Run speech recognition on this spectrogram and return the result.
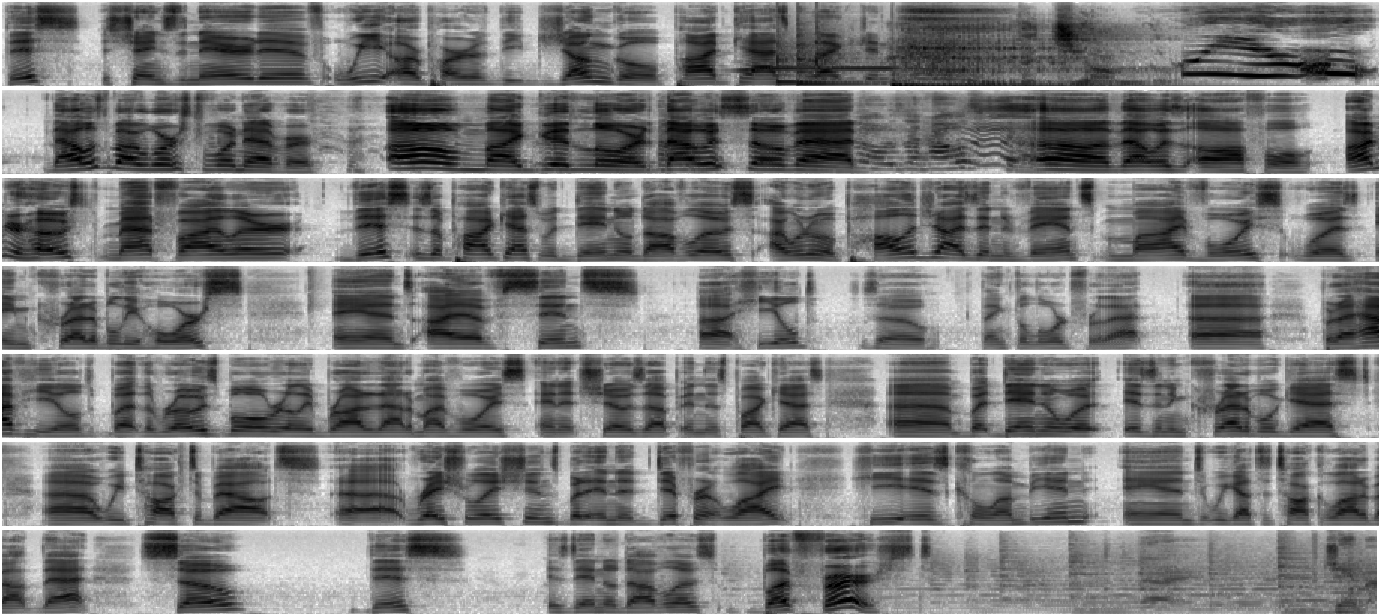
This is Change the Narrative. We are part of the Jungle Podcast Collection. That was my worst one ever. Oh my good lord, that was so bad. That was a house cat. Oh, that was awful. I'm your host, Matt Filer. This is a podcast with Daniel Davalos. I want to apologize in advance. My voice was incredibly hoarse, and I have since uh, healed. So thank the Lord for that. Uh, but I have healed. But the Rose Bowl really brought it out of my voice, and it shows up in this podcast. Um, but Daniel is an incredible guest. Uh, we talked about uh, race relations, but in a different light. He is Colombian, and we got to talk a lot about that. So this is Daniel Davalos. But first, Jamie.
